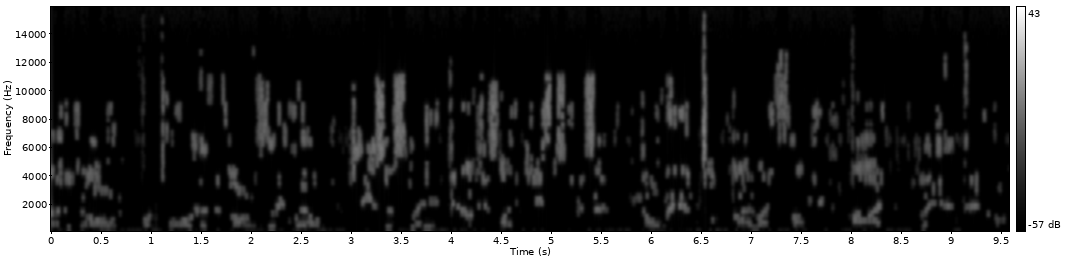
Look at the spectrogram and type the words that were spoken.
out of his own accord, of his own free will. Jesus laid down his life. Jesus said, No man took my life from me. I laid it down.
